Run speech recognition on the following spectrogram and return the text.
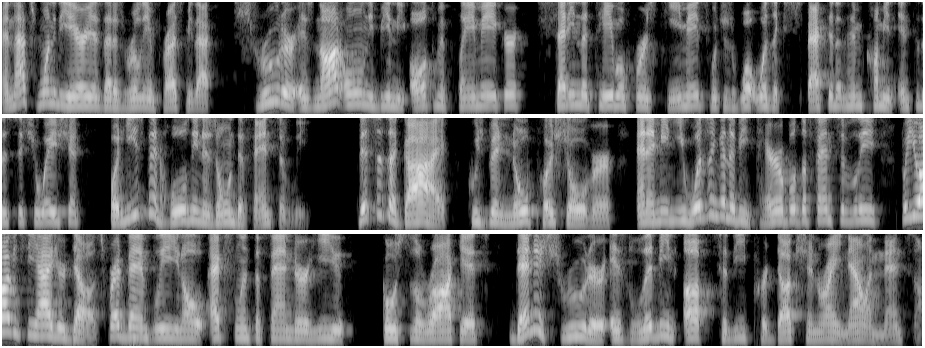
And that's one of the areas that has really impressed me that Schroder is not only being the ultimate playmaker, setting the table for his teammates, which is what was expected of him coming into the situation, but he's been holding his own defensively. This is a guy who's been no pushover. And I mean, he wasn't going to be terrible defensively, but you obviously had your doubts. Fred Van VanVleet, you know, excellent defender. He goes to the Rockets. Dennis Schroder is living up to the production right now and then some.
